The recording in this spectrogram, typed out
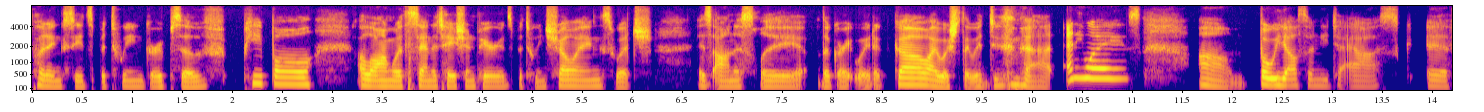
putting seats between groups of people, along with sanitation periods between showings, which is honestly the great way to go. I wish they would do that anyways. Um, but we also need to ask if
